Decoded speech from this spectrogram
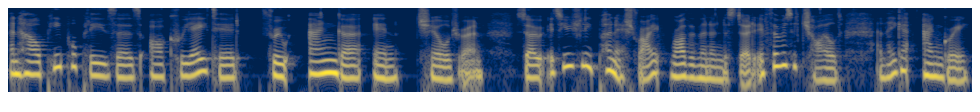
and how people pleasers are created through anger in children. So it's usually punished, right? Rather than understood. If there is a child and they get angry,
